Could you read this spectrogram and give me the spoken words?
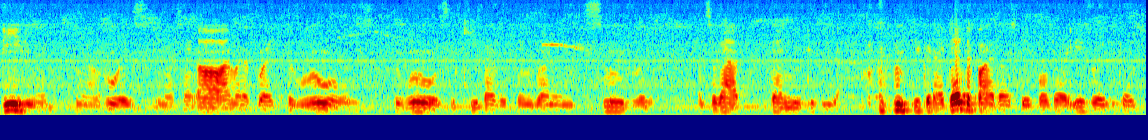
deviant, you know, who is, you know, saying, oh, I'm going to break the rules, the rules that keep everything running smoothly. And so that, then you could be, you could identify those people very easily because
